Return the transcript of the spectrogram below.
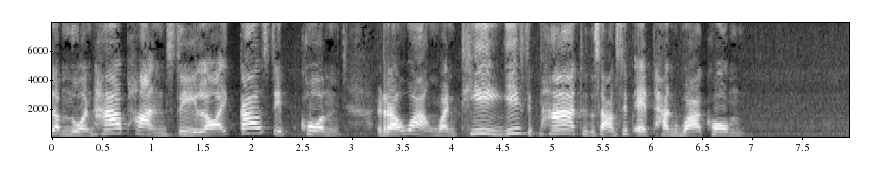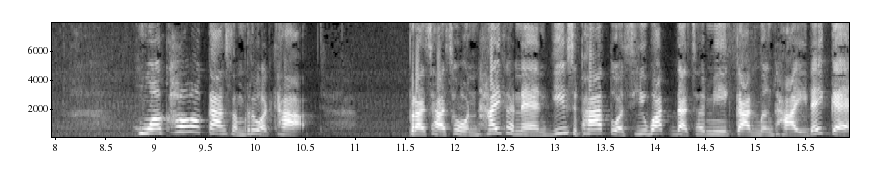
จำนวน 5,490 คน ระหว่างวันที่ 25-31 ธันวาคม หัวข้อการสำรวจค่ะ ประชาชนให้คะแนน 25 ตัวชี้วัดดัชนีการเมืองไทยได้แก่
